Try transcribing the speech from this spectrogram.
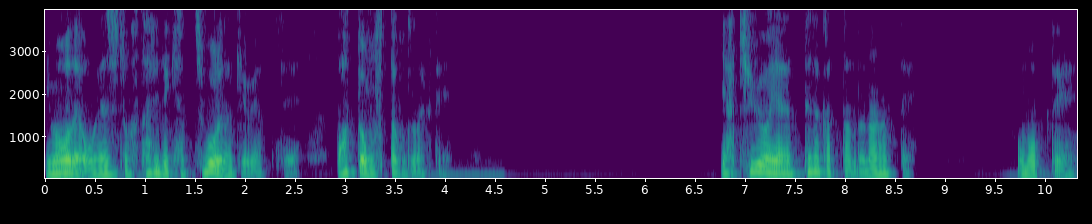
今までは親父と二人でキャッチボールだけをやってて、バットも振ったことなくて、野球はやってなかったんだなって思って、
